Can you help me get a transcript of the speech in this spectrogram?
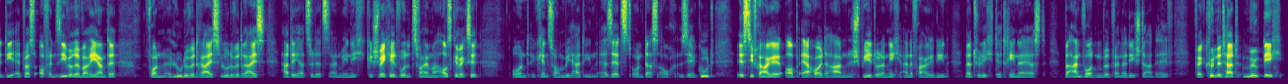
die etwas offensivere Variante von Ludovic Reis. Ludovic Reis hatte ja zuletzt ein wenig geschwächelt, wurde zweimal ausgewechselt und Ken Zombie hat ihn ersetzt und das auch sehr gut. Ist die Frage, ob er heute Abend spielt oder nicht, eine Frage, die natürlich der Trainer erst beantworten wird, wenn er die Startelf verkündet hat. Möglich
